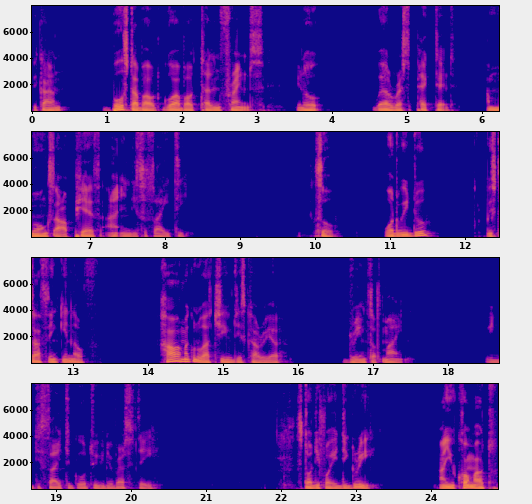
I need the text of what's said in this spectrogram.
we can boast about, go about telling friends, you know, well respected amongst our peers and in the society. So, what do we do? We start thinking of how am I going to achieve this career dreams of mine? We decide to go to university, study for a degree, and you come out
